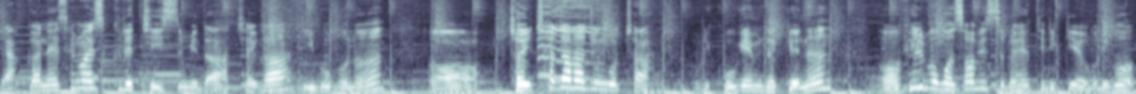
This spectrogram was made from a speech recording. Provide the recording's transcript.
약간의 생활 스크래치 있습니다. 제가 이 부분은 어, 저희 찾아라 중고차 우리 고객님들께는 어, 휠 복원 서비스로 해드릴게요. 그리고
